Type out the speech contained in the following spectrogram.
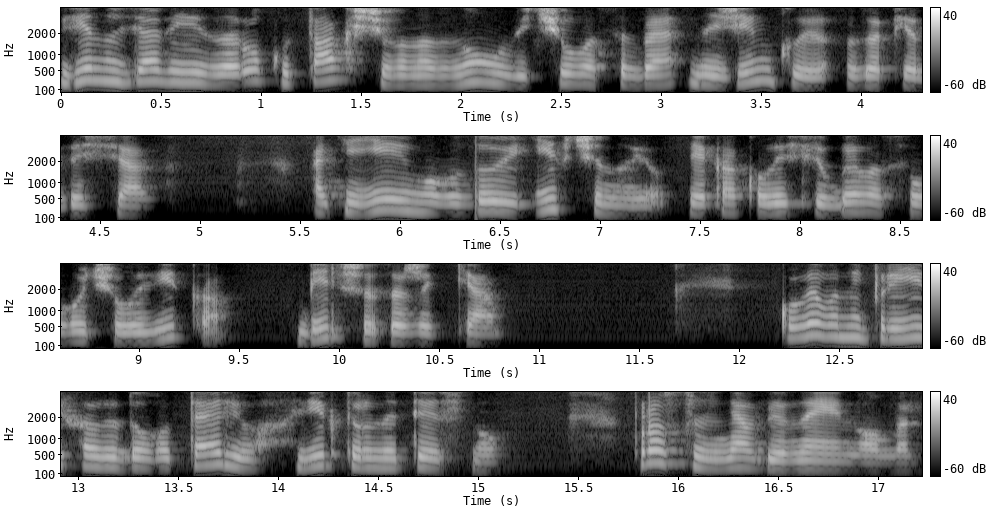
Він узяв її за руку так, що вона знову відчула себе не жінкою за 50, а тією молодою дівчиною, яка колись любила свого чоловіка більше за життя. Коли вони приїхали до готелю, Віктор не тиснув, просто зняв для неї номер,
